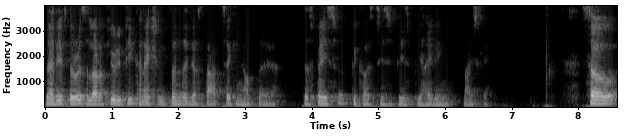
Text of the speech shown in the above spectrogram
that if there is a lot of UDP connections, then they just start taking up the, the space because TCP is behaving nicely. So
